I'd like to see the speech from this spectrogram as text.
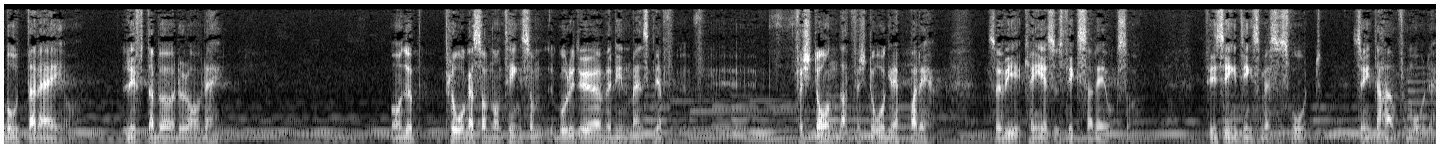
Bota dig och lyfta bördor av dig. Och om du plågas av någonting som går utöver din mänskliga förstånd att förstå och greppa det, så kan Jesus fixa det också. Det finns ingenting som är så svårt så inte han förmår det.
